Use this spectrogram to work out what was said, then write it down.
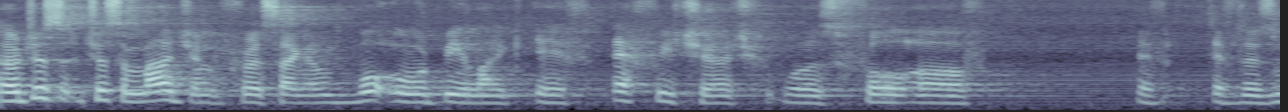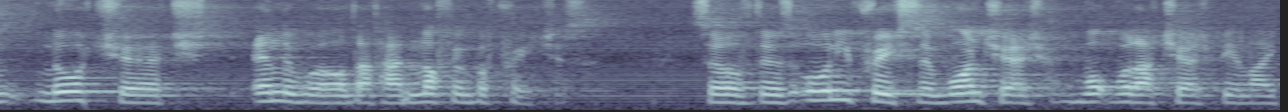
now, just, just imagine for a second what it would be like if every church was full of, if, if there's no church in the world that had nothing but preachers. So, if there's only preachers in one church, what would that church be like?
